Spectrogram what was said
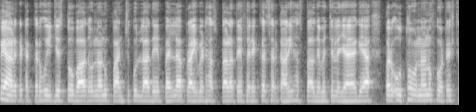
ਭਿਆਨਕ ਟੱਕਰ ਹੋਈ, ਜਿਸ ਤੋਂ ਬਾਅਦ ਉਹਨਾਂ ਨੂੰ ਪੰਚਕੂਲਾ ਦੇ ਪਹਿਲਾ ਪ੍ਰਾਈਵੇਟ ਹਸਪਤਾਲ ਅਤੇ ਫਿਰ ਇੱਕ ਸਰਕਾਰੀ ਹਸਪਤਾਲ ਦੇ ਵਿੱਚ ਲਿਜਾਇਆ ਗਿਆ। ਪਰ ਉੱਥੋਂ ਉਹਨਾਂ ਨੂੰ ਫੋਰਟਿਸਟ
